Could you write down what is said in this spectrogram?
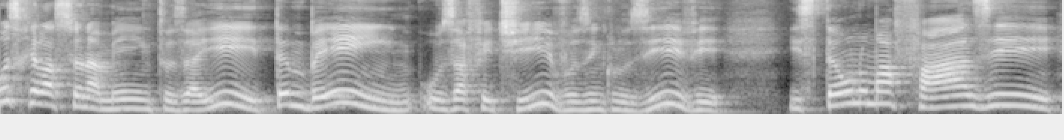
Os relacionamentos aí, também os afetivos, inclusive, estão numa fase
